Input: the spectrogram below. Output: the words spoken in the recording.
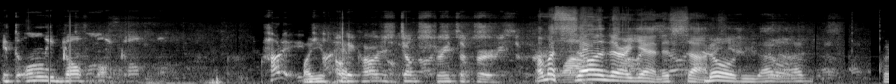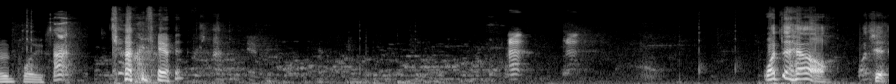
It's only golf ball. How did? Why you- okay, Carl just jumped straight to first. I'm a Wow. cylinder again. This sucks. No, dude, I, I'm third place. Ah, God damn it. What the hell? shit.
